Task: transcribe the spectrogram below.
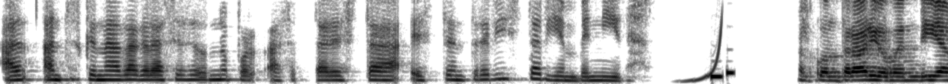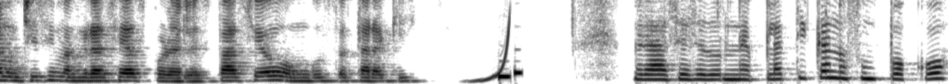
antes que nada, gracias Edurne por aceptar esta, esta entrevista. Bienvenida. Al contrario, buen día, muchísimas gracias por el espacio, un gusto estar aquí. Gracias, Edurne. Platícanos un poco,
